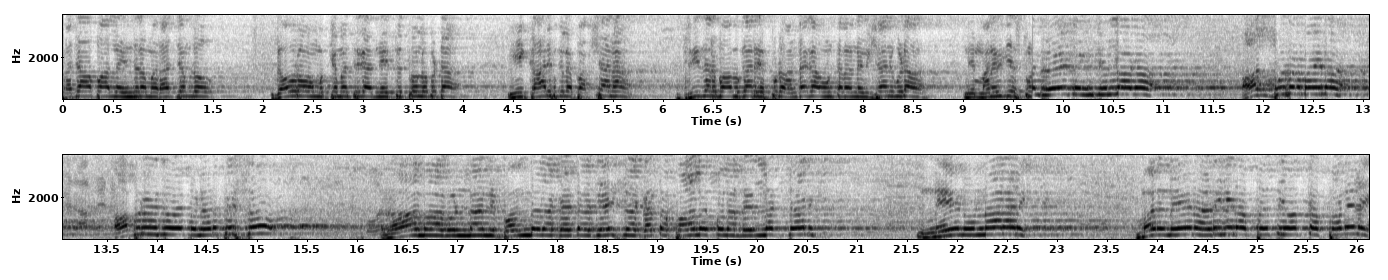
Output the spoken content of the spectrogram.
ప్రజాపాలన ఇందిరమ్మ రాజ్యంలో గౌరవ ముఖ్యమంత్రి గారి నేతృత్వంలో పుట్ట ఈ కార్మికుల పక్షాన శ్రీధర్ బాబు గారు ఎప్పుడు అండగా ఉంటారన్న విషయాన్ని కూడా నేను మనవి చేసుకుంటాను రేసింగ్ జిల్లాగా అద్భుతమైన అభివృద్ధి వైపు నడిపిస్తూ రామగుండాన్ని బొందల గడ్డ చేసిన గత పాలకుల నిర్లక్ష్యానికి నేనున్నానని మరి నేను అడిగిన ప్రతి ఒక్క పనిని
